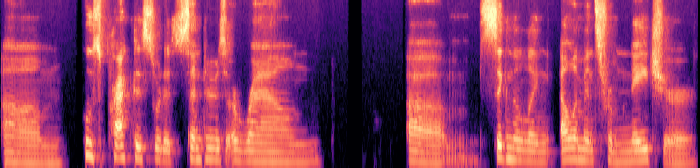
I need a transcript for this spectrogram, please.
um, whose practice sort of centers around um, signaling elements from nature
